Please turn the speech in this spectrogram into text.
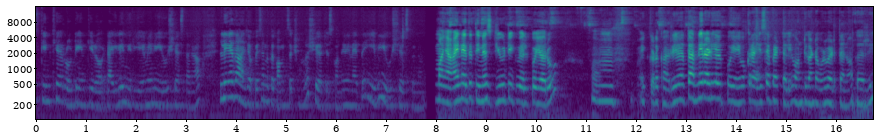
స్కిన్ కేర్ రొటీన్కి డైలీ మీరు ఏమైనా యూజ్ చేస్తారా? లేదా అని చెప్పేసి నాతో కామెంట్ సెక్షన్లో షేర్ చేసుకోండి. నేనైతే ఇవి యూజ్ చేస్తున్నాను. మా ఆయన అయితే తినేసి డ్యూటీకి వెళ్ళిపోయారు. ఇక్కడ కర్రీ అయితే అన్ని రెడీ అయిపోయాయి. ఒక రైసే పెట్టాలి. ఒంటి గంట కూడా పెడతాను. కర్రీ.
